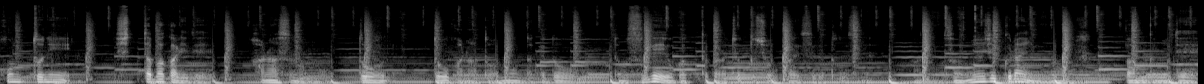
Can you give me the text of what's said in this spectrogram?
本当に知ったばかりで話すのもどうどうかなとは思うんだけどでもすげえ良かったからちょっと紹介するとですねあのそのミュージックラインの番組で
